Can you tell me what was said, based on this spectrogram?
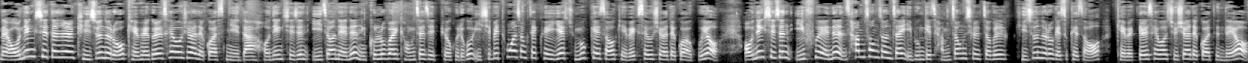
네, 어닝 시즌을 기준으로 계획을 세우셔야 될 것 같습니다. 어닝 시즌 이전에는 글로벌 경제 지표 그리고 22 통화정책회의에 주목해서 계획 세우셔야 될 것 같고요. 어닝 시즌 이후에는 삼성전자의 2분기 잠정 실적을 기준으로 계속해서 계획들 세워 주셔야 될 것 같은데요.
